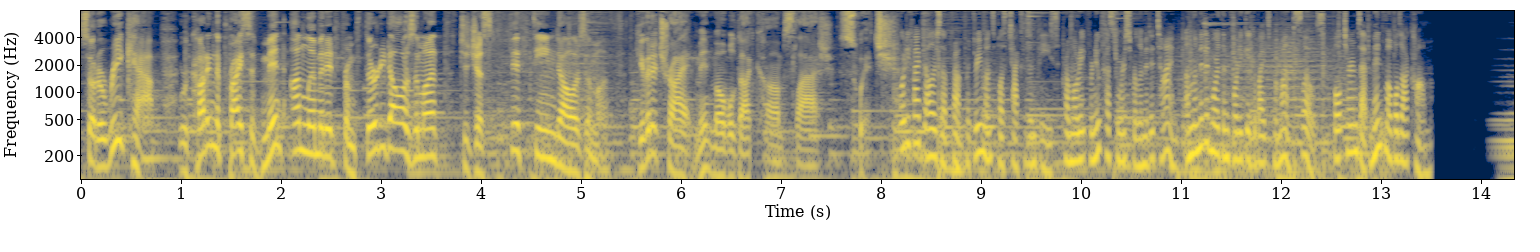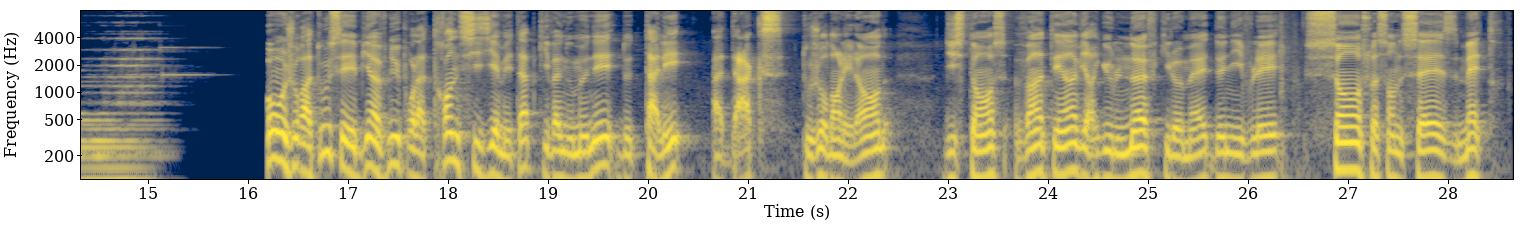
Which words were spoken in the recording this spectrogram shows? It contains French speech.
So to recap, we're cutting the price of Mint Unlimited from $30 a month to just $15 a month. Give it a try at mintmobile.com slash switch. $45 upfront for three months plus taxes and fees. Promo rate for new customers for limited time. Unlimited more than 40 gigabytes per month. Slows. Full terms at mintmobile.com. Bonjour à tous et bienvenue pour la 36e étape qui va nous mener de Talé à Dax, toujours dans les Landes. Distance 21,9 km, dénivelé 176 mètres.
